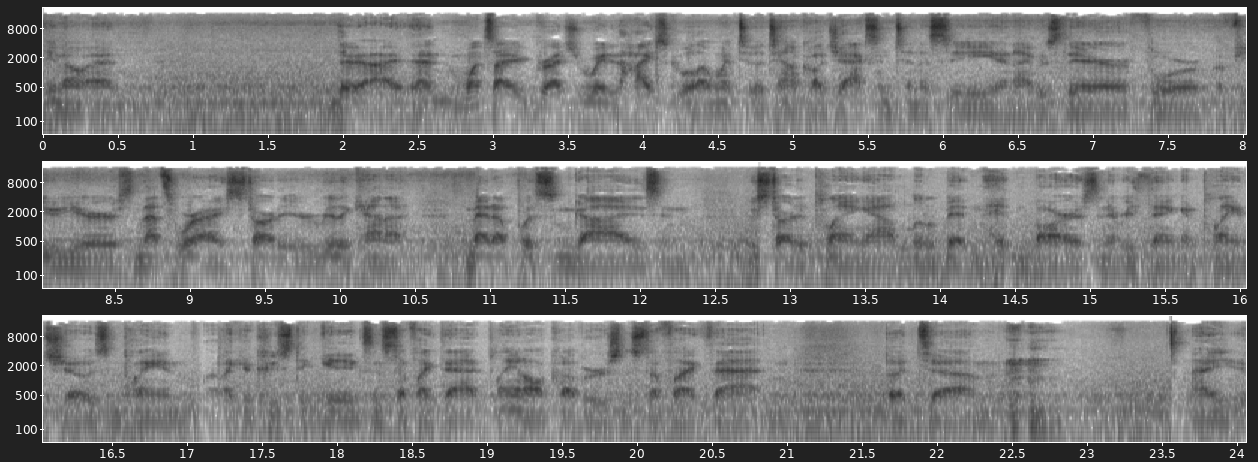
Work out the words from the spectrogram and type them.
you know and there I, and once I graduated high school I went to a town called Jackson Tennessee and I was there for a few years and that's where I started really kind of met up with some guys and we started playing out a little bit and hitting bars and everything and playing shows and playing like acoustic gigs and stuff like that, playing all covers and stuff like that. And, but um, I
